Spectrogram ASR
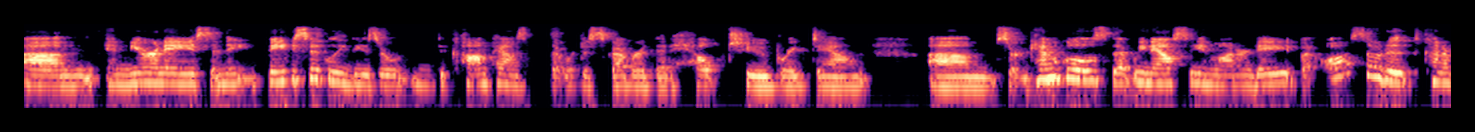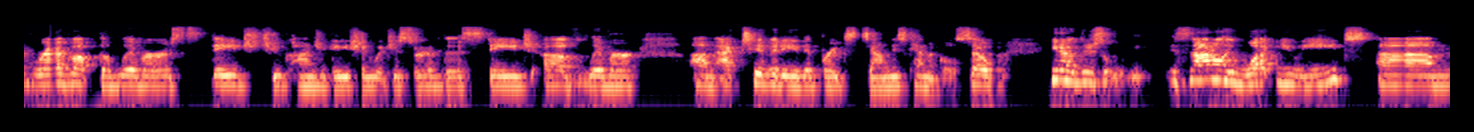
um, and myrosinase. And they basically, these are the compounds that were discovered that help to break down um, certain chemicals that we now see in modern day, but also to kind of rev up the liver stage two conjugation, which is sort of the stage of liver um, activity that breaks down these chemicals. So, you know, there's it's not only what you eat. Um,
